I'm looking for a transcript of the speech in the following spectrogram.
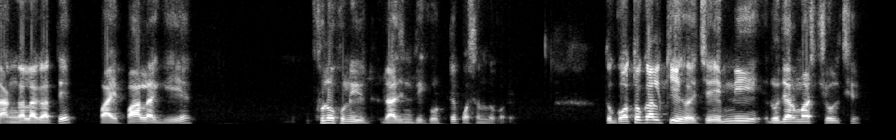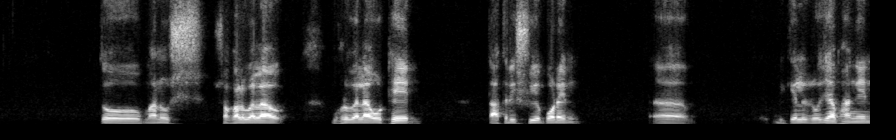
দাঙ্গা লাগাতে পায়ে পা লাগিয়ে খুনোখুনির রাজনীতি করতে পছন্দ করে। তো গতকাল কি হয়েছে? এমনি রোজার মাস চলছে, তো মানুষ সকালবেলা, ভোরবেলা ওঠেন তাড়াতাড়ি শুয়ে পড়েন বিকেলে রোজা ভাঙেন,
